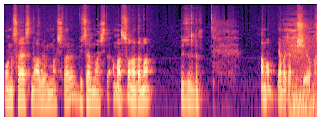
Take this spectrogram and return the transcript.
Onun sayesinde alıyorum maçları. Güzel maçtı ama son adama üzüldüm. Ama yapacak bir şey yok.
